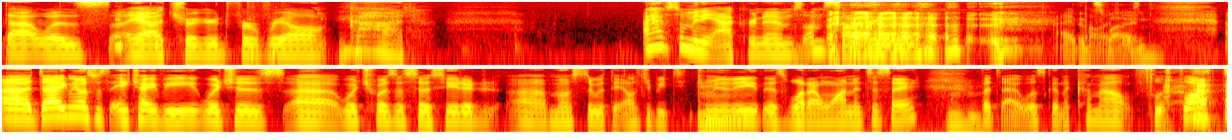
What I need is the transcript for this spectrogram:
that was yeah triggered for real. God, I have so many acronyms. I'm sorry. I apologize. Uh, diagnosed with HIV, which is uh, which was associated uh, mostly with the LGBT community, is what I wanted to say, Mhm. but that was going to come out flip flopped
